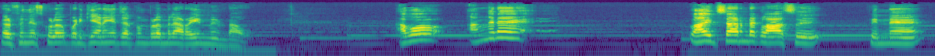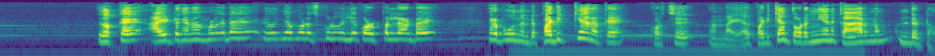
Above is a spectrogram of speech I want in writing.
ഗൾഫ് ഇന്ത്യൻ സ്കൂളൊക്കെ പഠിക്കുകയാണെങ്കിൽ ചിലപ്പം പിള്ളമ്പിൽ അറിയുന്നുണ്ടാവും അപ്പോൾ അങ്ങനെ വാഹിദ് സാറിന്റെ ക്ലാസ് പിന്നെ ഇതൊക്കെ ആയിട്ട് ഇങ്ങനെ നമ്മളിങ്ങനെ ന്യൂ ഇന്ത്യ മോഡൽ സ്കൂൾ വലിയ കുഴപ്പമില്ലാണ്ട് ഇങ്ങനെ പോകുന്നുണ്ട്. പഠിക്കാനൊക്കെ കുറച്ച് നന്നായി. അത് പഠിക്കാൻ തുടങ്ങിയതിന് കാരണം ഉണ്ട് കേട്ടോ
